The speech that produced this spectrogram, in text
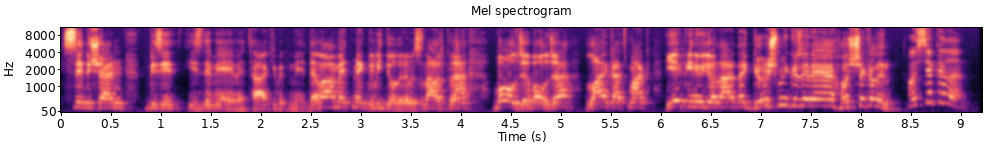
Size düşen bizi izlemeye ve takip etmeye devam etmek ve videolarımızın altına bolca bolca like atmak. Yepyeni videolarda görüşmek üzere. Hoşçakalın. Hoşçakalın.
